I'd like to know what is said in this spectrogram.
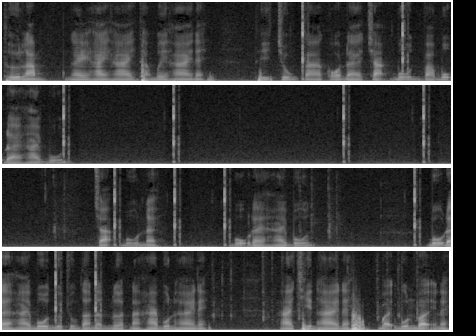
Thứ năm, ngày 22 tháng 12 này, thì chúng ta có đề trạng 4 và bộ đề 24 trạng 4 này, bộ đề 24 bộ đề 24 của chúng ta lần lượt là 242 này 292 này 747 này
